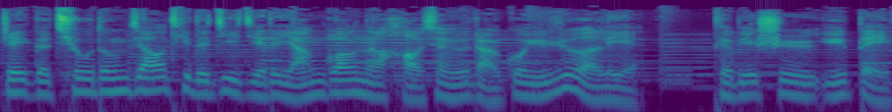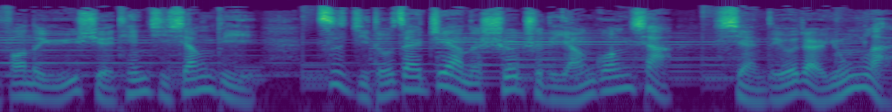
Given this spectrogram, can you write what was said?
这个秋冬交替的季节的阳光呢，好像有点过于热烈，特别是与北方的雨雪天气相比，自己都在这样的奢侈的阳光下显得有点慵懒。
